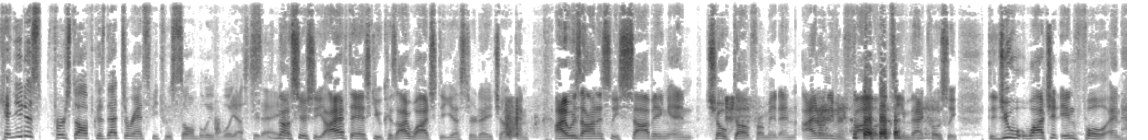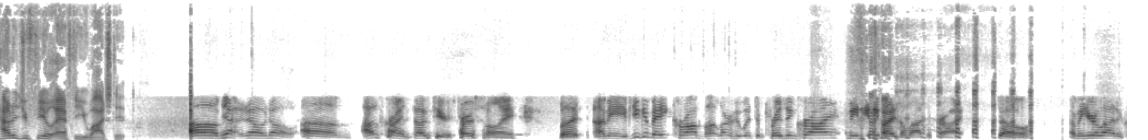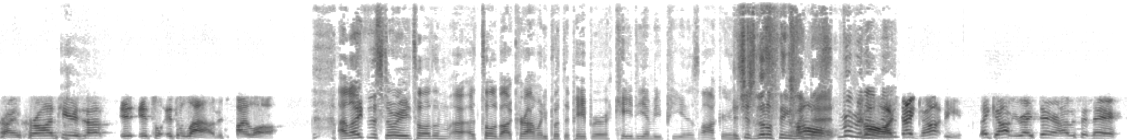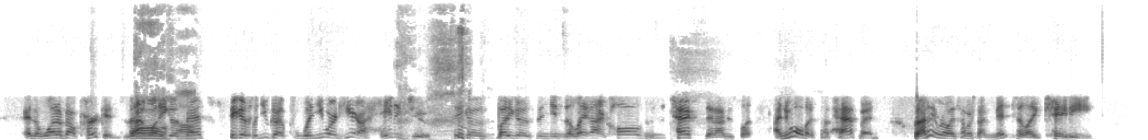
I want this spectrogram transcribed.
can you just first off, because that Durant speech was so unbelievable yesterday. No, seriously, I have to ask you because I watched it yesterday, Chuck, and I was honestly sobbing and choked up from it, and I don't even follow the team that closely. Did you watch it in full, and how did you feel after you watched it? Um, yeah, no, no. Um, I was crying thug tears personally, but I mean, if you can make Caron Butler, who went to prison, cry, I mean, anybody's allowed to cry. So, I mean, you're allowed to cry. If Caron tears up, it, it's it's allowed. It's by law. I liked the story he told him uh, uh, told about Caron when he put the paper KD MVP in his locker. It's just little things like oh, that. Remember that, gosh, man? that got me. That got me right there. I was sitting there, and the one about Perkins. That one, he Oh, goes, oh. man. He goes, when you go, when you weren't here, I hated you. He goes, but he goes, then you, the late night calls and the text, and I'm just like, I knew all that stuff happened, but I didn't realize how much that meant to like KD.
